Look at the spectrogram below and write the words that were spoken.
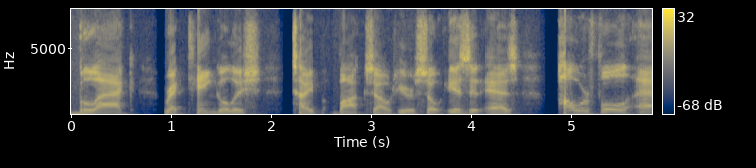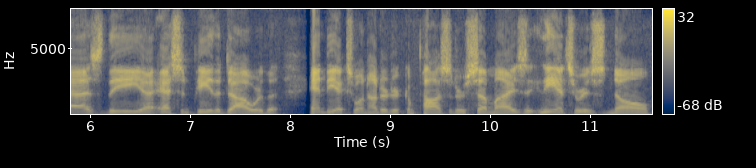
black rectangle-ish type box out here. So is it as powerful as the uh, S&P, the Dow, or the NDX 100 or composite or semis? The answer is no,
